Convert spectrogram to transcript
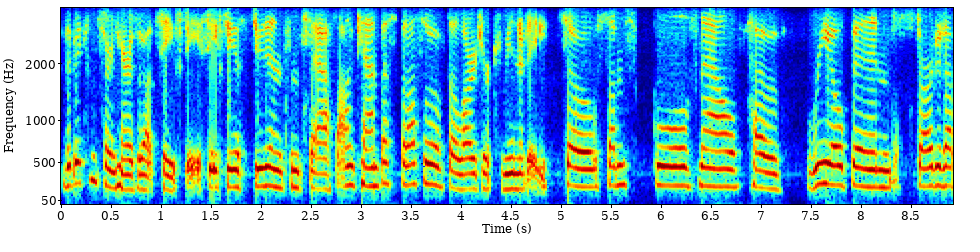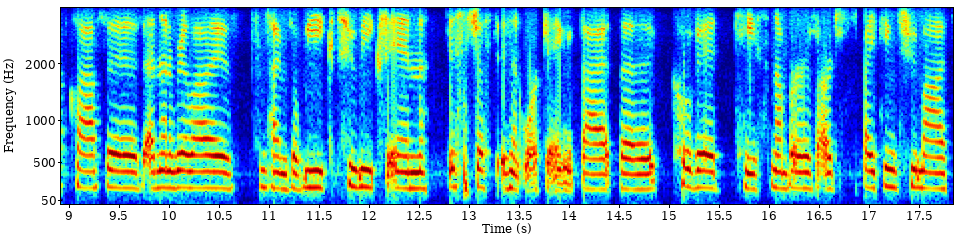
The big concern here is about safety safety of students and staff on campus, but also of the larger community. So, some schools now have reopened, started up classes, and then realized sometimes a week, two weeks in, this just isn't working. That the COVID case numbers are just spiking too much.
